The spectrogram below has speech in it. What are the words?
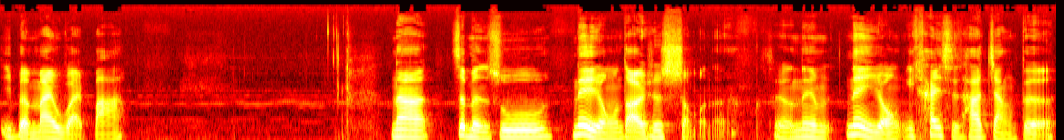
一本卖五百八。那这本书内容到底是什么呢？这个内内容一开始他讲的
